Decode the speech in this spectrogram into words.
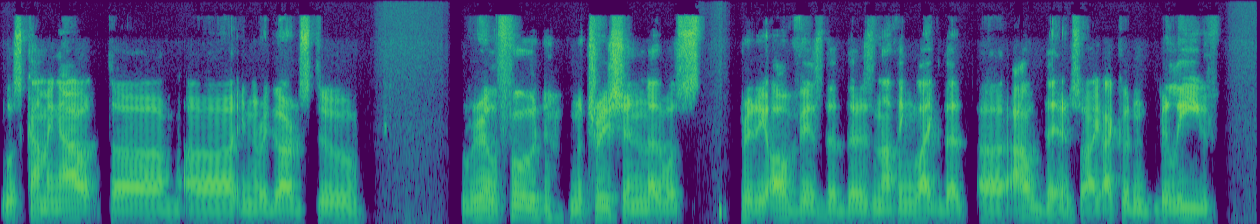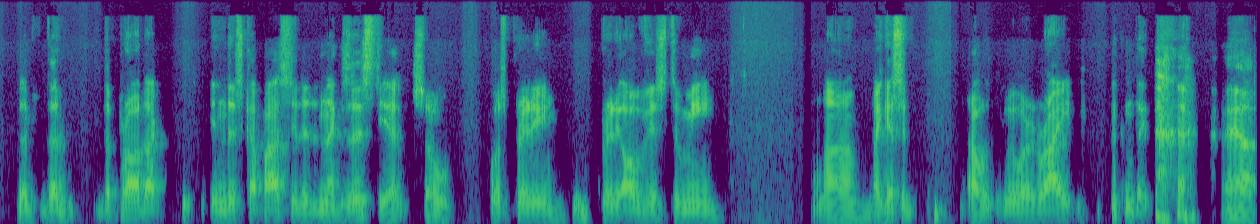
was coming out uh, uh, in regards to real food nutrition, that was pretty obvious that there's nothing like that uh, out there. So I, I couldn't believe that, that the product in this capacity didn't exist yet. So it was pretty pretty obvious to me. Uh, I guess it, I, we were right. yeah.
